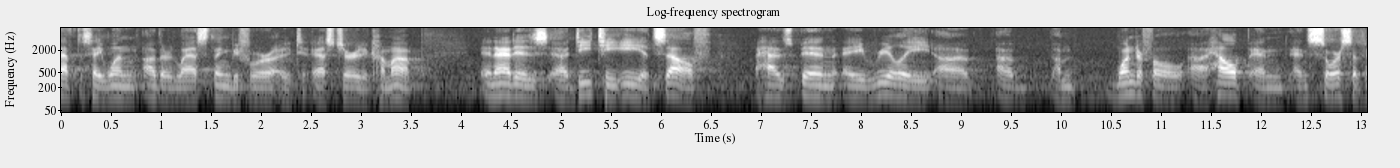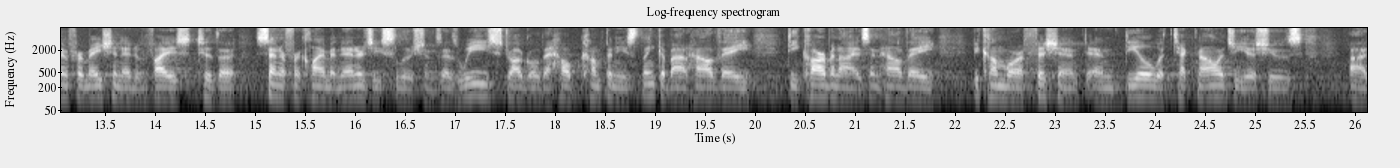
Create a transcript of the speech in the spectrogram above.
have to say one other last thing before I ask Jerry to come up, and that is uh, DTE itself has been a really uh, a, a wonderful uh, help and, and source of information and advice to the Center for Climate and Energy Solutions as we struggle to help companies think about how they decarbonize and how they become more efficient and deal with technology issues. Uh,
